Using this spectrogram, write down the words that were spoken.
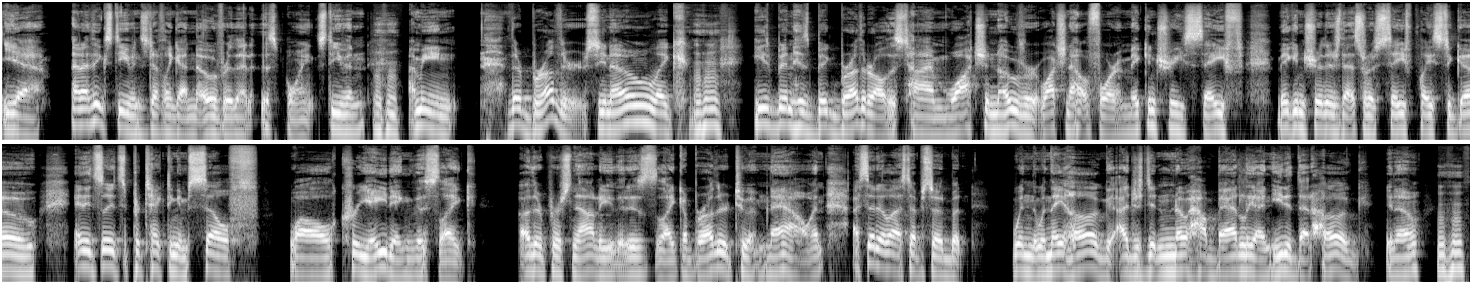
Yeah. And I think Steven's definitely gotten over that at this point. Steven, Mhm. I mean, they're brothers, you know? Like Mm-hmm. he's been his big brother all this time, watching over, watching out for him, making sure he's safe, making sure there's that sort of safe place to go. And it's it's protecting himself while creating this like other personality that is like a brother to him now. And I said it last episode, but when when they hug, I just didn't know how badly I needed that hug, you know? Mm-hmm.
